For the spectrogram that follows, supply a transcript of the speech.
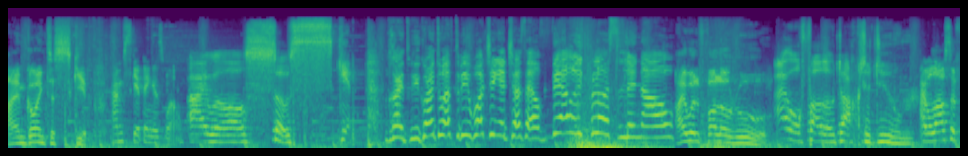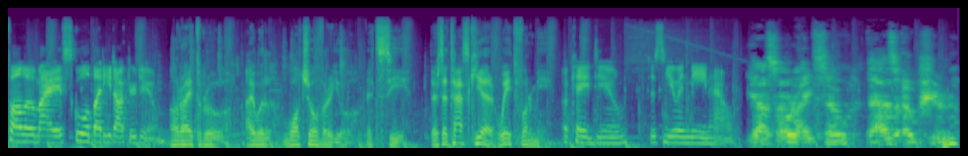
I'm going to skip. I'm skipping as well. I will also skip. Right, we're going to have to be watching each other very closely now. I will follow Rue. I will follow Doctor Doom. I will also follow my school buddy, Dr. Doom. All right, Rue. I will watch over you. Let's see. There's a task here. Wait for me. Okay, Doom. Just you and me now. Yes, alright, so there's Ocean.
